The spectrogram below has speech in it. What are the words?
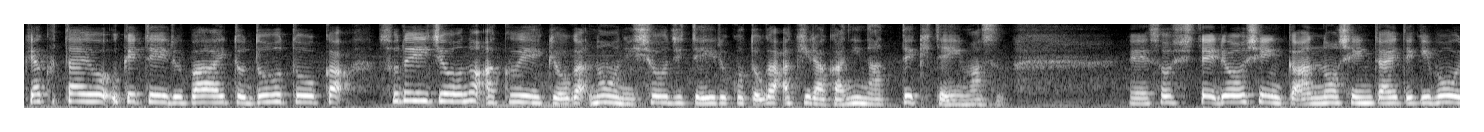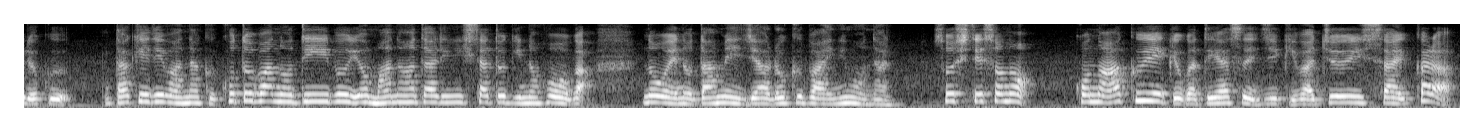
虐待を受けている場合と同等かそれ以上の悪影響が脳に生じていることが明らかになってきています。えー、そして両親間の身体的暴力だけではなく言葉の DV を目の当たりにした時の方が脳へのダメージは6倍にもなるそしてそのこの悪影響が出やすい時期は11歳から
